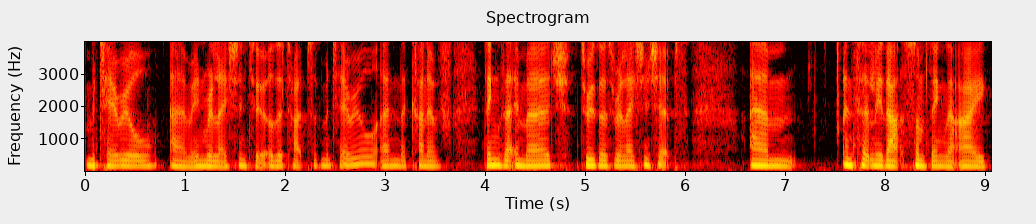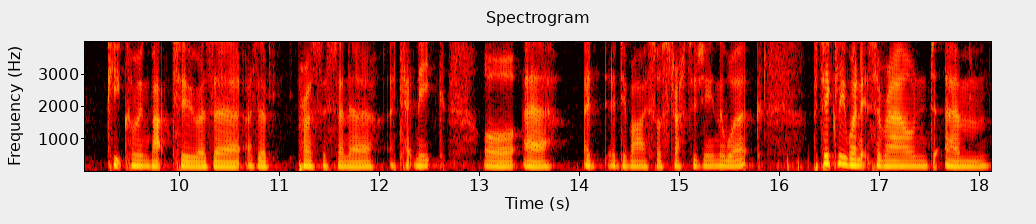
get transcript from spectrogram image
material um, in relation to other types of material and the kind of things that emerge through those relationships. Um, and certainly, that's something that I keep coming back to as a as a process and a, a technique or a, a, a, device or strategy in the work, particularly when it's around um,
